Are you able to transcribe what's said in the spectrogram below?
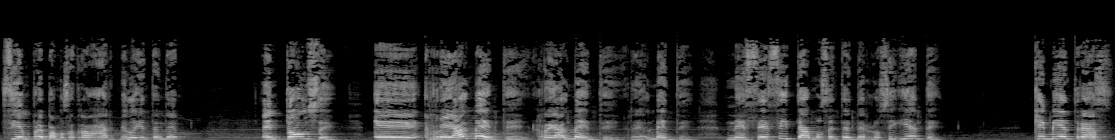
Siempre vamos a trabajar, ¿me doy a entender? Entonces, eh, realmente, realmente, realmente, necesitamos entender lo siguiente. Que mientras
